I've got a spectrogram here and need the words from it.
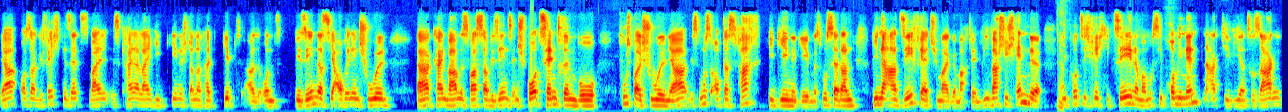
ja, außer Gefecht gesetzt, weil es keinerlei Hygienestandard halt gibt. Also, und wir sehen das ja auch in den Schulen, ja, kein warmes Wasser. Wir sehen es in Sportzentren, wo Fußballschulen, ja, es muss auch das Fach Hygiene geben. Es muss ja dann wie eine Art Seepferdchen mal gemacht werden. Wie wasche ich Hände? Ja. Wie putze ich richtig Zähne? Man muss die Prominenten aktivieren, zu sagen,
